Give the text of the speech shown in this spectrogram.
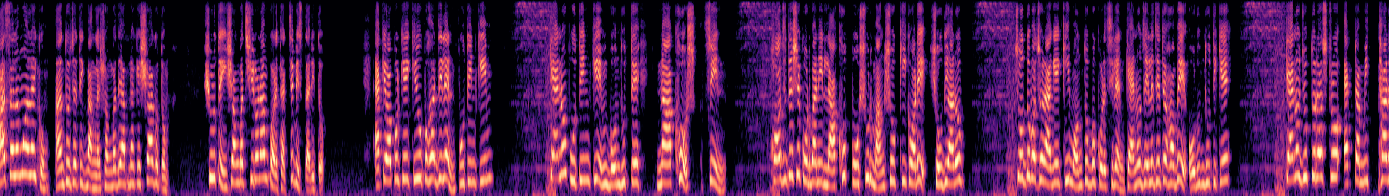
আসসালামু আলাইকুম। আন্তর্জাতিক বাংলা সংবাদে আপনাকে স্বাগতম। শুরুতেই সংবাদ শিরোনাম পরে থাকছে বিস্তারিত। একে অপরকে কি উপহার দিলেন পুতিন কিম? কেন পুতিন কিম বন্ধুত্বে নাখোশ চীন? হজ দেশে কোরবানির লাখো পশুর মাংস কি করে সৌদি আরব? চোদ্দ বছর আগে কি মন্তব্য করেছিলেন কেন জেলে যেতে হবে অরুন্ধতিকে? কেন যুক্তরাষ্ট্র একটা মিথ্যার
